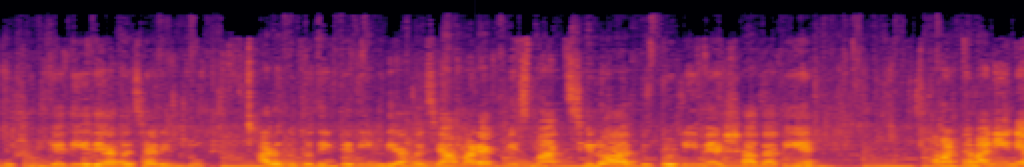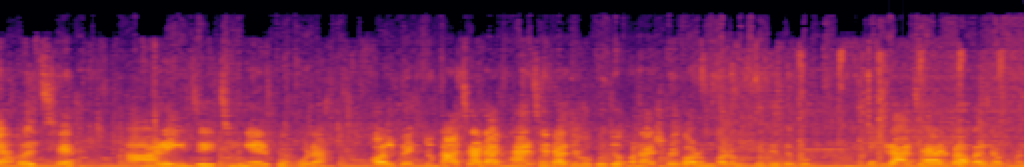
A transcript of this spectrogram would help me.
কুসুমকে দিয়ে দেওয়া হয়েছে, আর একটু আরও দুটো তিনটে ডিম দেওয়া হয়েছে। আমার এক পিস মাছ ছিল আর দুটো ডিমের সাদা দিয়ে আমারটা বানিয়ে নেওয়া হয়েছে। আর এই যে ঝিঙের পকোড়া। অল্প একটু কাঁচা রাখা আছে, রাজাবাবু যখন আসবে গরম গরম ভেজে দেবো। রাজা আর বাবা যখন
